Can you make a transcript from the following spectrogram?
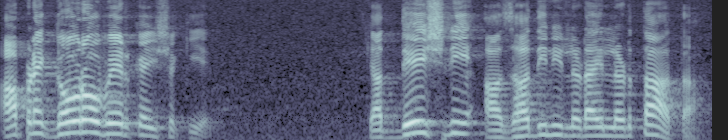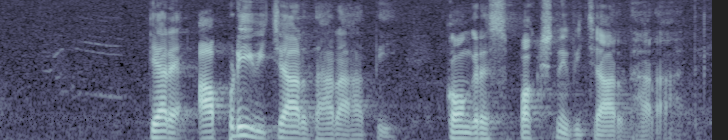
આપણે ગૌરવભેર કહી શકીએ કે આ દેશની આઝાદીની લડાઈ લડતા હતા, ત્યારે આપણી વિચારધારા હતી, કોંગ્રેસ પક્ષની વિચારધારા હતી.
